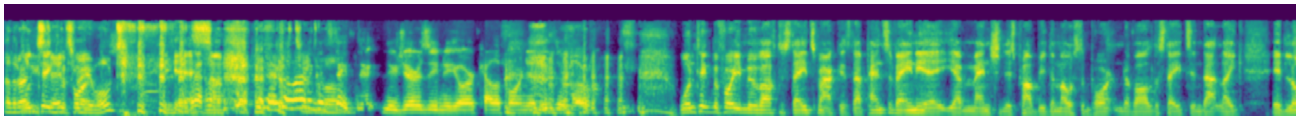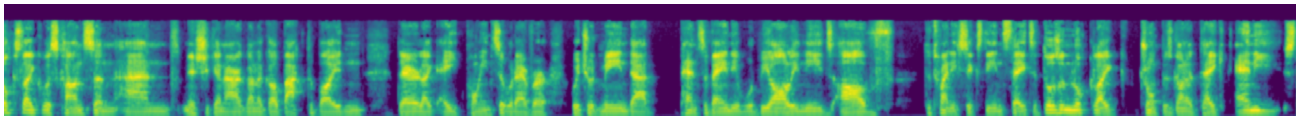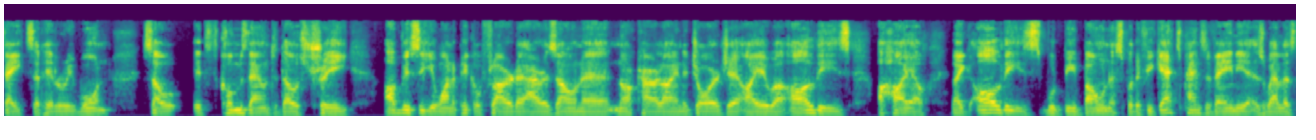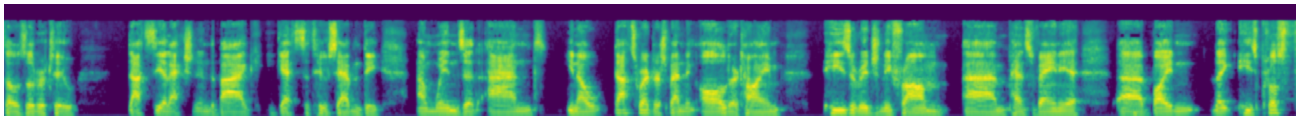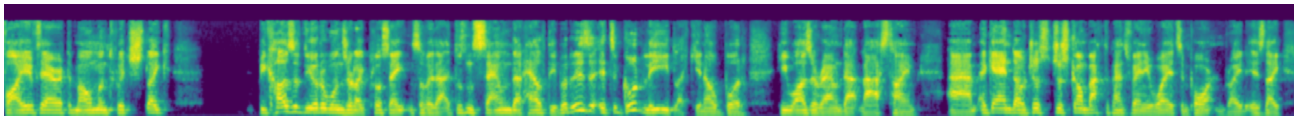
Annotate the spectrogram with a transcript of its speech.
Are there any thing states before- where you won't? Yeah, no. There's a lot of good states: New, New Jersey, New York, California. These are low. One thing before you move off the states, Mark, is that Pennsylvania, you haven't mentioned, is probably the most important of all the states in that, like, it looks like Wisconsin and Michigan are going to go back to Biden. They're like eight points or whatever, which would mean that Pennsylvania would be all he needs of the 2016 states. It doesn't look like Trump is going to take any states that Hillary won. So it comes down to those three. Obviously, you want to pick up Florida, Arizona, North Carolina, Georgia, Iowa, all these, Ohio, like all these would be bonus. But if he gets Pennsylvania as well as those other two, that's the election in the bag. He gets to 270 and wins it. And, you know, that's where they're spending all their time. He's originally from um, Pennsylvania. Uh, Biden, like, he's plus five there at the moment, which, like, because of the other ones are like plus eight and stuff like that, it doesn't sound that healthy, but it is. It's a good lead, like you know. But he was around that last time. Um, again, though, just just going back to Pennsylvania, why it's important, right? Is like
